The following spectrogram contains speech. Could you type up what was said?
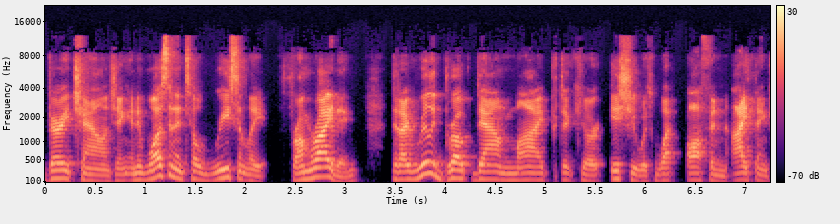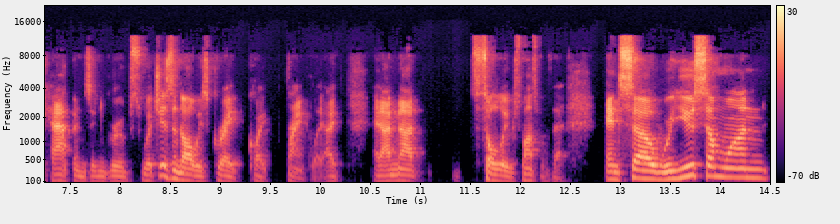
very challenging. And it wasn't until recently from writing that I really broke down my particular issue with what often I think happens in groups, which isn't always great, quite frankly. I and I'm not solely responsible for that. And so, were you someone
